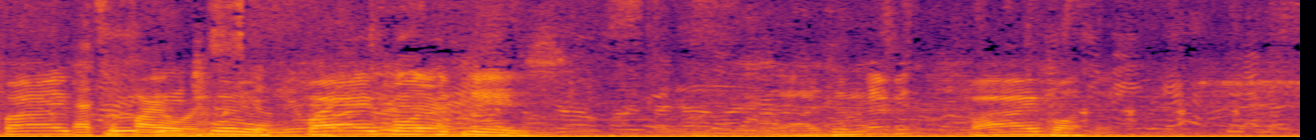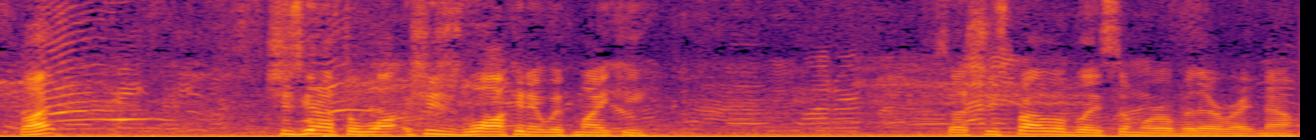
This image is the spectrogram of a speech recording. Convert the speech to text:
there. That's the fireworks. each It's row. gonna be right Five on the please. That's eleven. Five on it. What? She's gonna have to walk. She's just walking it with Mikey. So she's probably somewhere over there right now.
